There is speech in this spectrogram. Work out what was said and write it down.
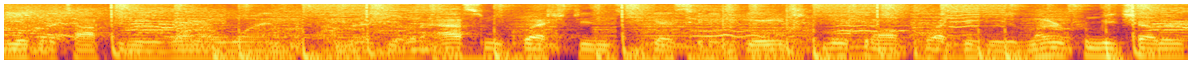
be able to talk to me one on one. I'm going to be able to ask some questions. You guys can engage. We can all collectively learn from each other.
